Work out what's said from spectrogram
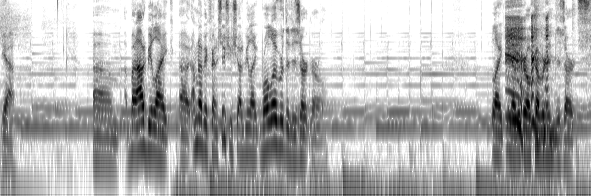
Yeah. Um, but I would be like, uh, I'm not a big fan of sushi, so I'd be like, roll over the dessert girl. Like you know, the girl covered in desserts.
